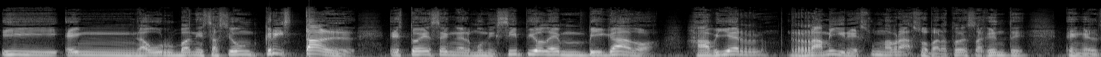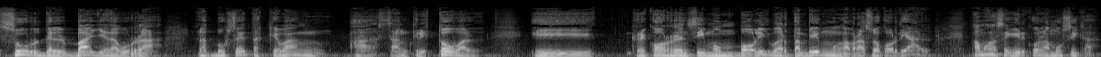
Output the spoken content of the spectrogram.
Y en la urbanización Cristal. Esto es en el municipio de Envigado. Javier Ramírez. Un abrazo para toda esa gente en el sur del Valle de Aburrá. Las bucetas que van a San Cristóbal y recorren Simón Bolívar también un abrazo cordial. Vamos a seguir con la música.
